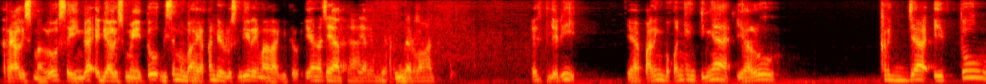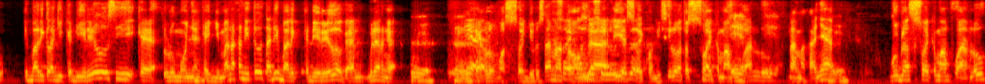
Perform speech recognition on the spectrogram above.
realisme lu sehingga idealisme itu bisa membahayakan diri lu sendiri malah gitu iya nggak sih Siap. Ya, Iya, iya, bener, bener. bener banget. Ya, jadi ya paling pokoknya intinya ya lu kerja itu ya balik lagi ke diri lu sih kayak lu maunya kayak gimana kan itu tadi balik ke diri lu kan benar nggak Hmm. Hmm. Iya. kayak lu mau sesuai jurusan Sesuai atau enggak lu iya juga. sesuai kondisi lu atau sesuai kemampuan lu Iya. nah makanya Hmm. gue bilang sesuai kemampuan lu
